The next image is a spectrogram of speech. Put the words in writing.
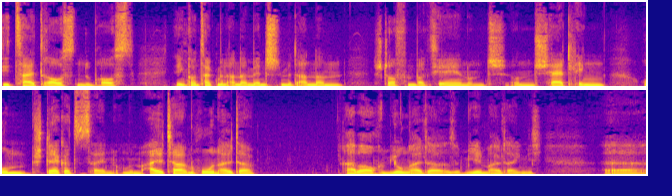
die Zeit draußen, du brauchst den Kontakt mit anderen Menschen, mit anderen Stoffen, Bakterien und, und Schädlingen, um stärker zu sein, um im Alter, im hohen Alter, aber auch im jungen Alter, also in jedem Alter eigentlich, äh,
